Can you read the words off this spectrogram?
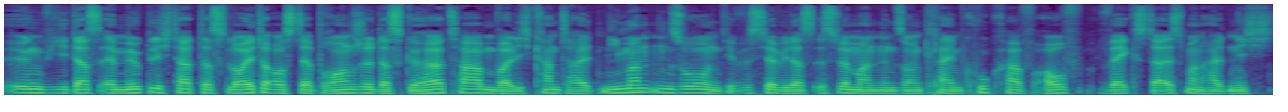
irgendwie das ermöglicht hat, dass Leute aus der Branche das gehört haben, weil ich kannte halt niemanden so und ihr wisst ja, wie das ist, wenn man in so einem kleinen Kuhkaff aufwächst, da ist man halt nicht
